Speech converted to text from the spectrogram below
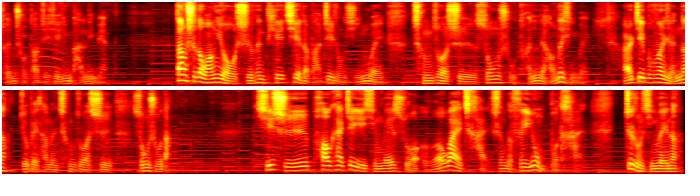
存储到这些硬盘里面。当时的网友十分贴切地把这种行为称作是“松鼠囤粮”的行为，而这部分人呢，就被他们称作是“松鼠党”。其实，抛开这一行为所额外产生的费用不谈，这种行为呢，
